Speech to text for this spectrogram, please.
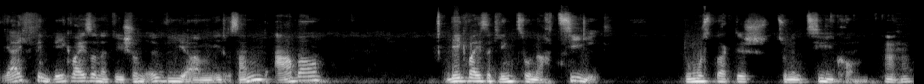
ja, ich finde Wegweiser natürlich schon irgendwie ähm, interessant, aber Wegweiser klingt so nach Ziel. Du musst praktisch zu einem Ziel kommen. Mhm.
